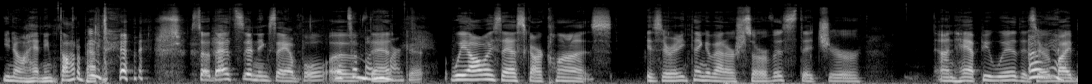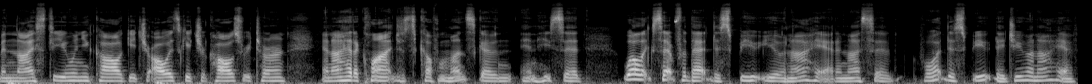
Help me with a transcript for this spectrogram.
You know, I hadn't even thought about that. so that's an example of What's a money that. market? We always ask our clients, Is there anything about our service that you're unhappy with? Has Oh, yeah. everybody been nice to you when you call? Get your always get your calls returned. And I had a client just a couple months ago, and, and he said, "Well, except for that dispute you and I had." And I said, "What dispute did you and I have?"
